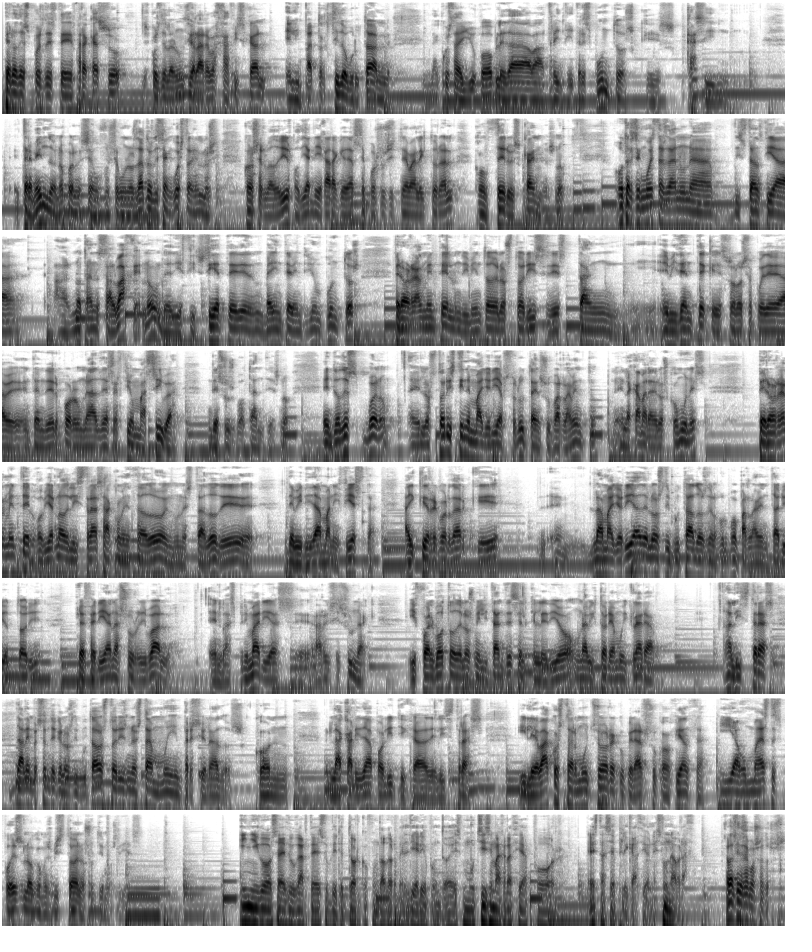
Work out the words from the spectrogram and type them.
Pero después de este fracaso, después del anuncio de la rebaja fiscal, el impacto ha sido brutal. La encuesta de YouPop le daba 33 puntos, que es casi tremendo, ¿no? Pues según, los datos de esa encuesta, los conservadores podían llegar a quedarse por su sistema electoral con cero escaños, ¿no? Otras encuestas dan una distancia no tan salvaje, ¿no? de 17, 20, 21 puntos, pero realmente el hundimiento de los Tories es tan evidente que solo se puede entender por una deserción masiva de sus votantes. ¿no? Entonces, bueno, eh, los Tories tienen mayoría absoluta en su Parlamento, en la Cámara de los Comunes, pero realmente el gobierno de Listras ha comenzado en un estado de debilidad manifiesta. Hay que recordar que la mayoría de los diputados del grupo parlamentario Tory preferían a su rival en las primarias, eh, a Rishi Sunak, y fue el voto de los militantes el que le dio una victoria muy clara a Listras. Da la impresión de que los diputados Tories no están muy impresionados con la calidad política de Listras y le va a costar mucho recuperar su confianza, y aún más después de lo que hemos visto en los últimos días. Íñigo Saez Ugarte, subdirector, cofundador del diario.es. Muchísimas gracias por estas explicaciones. Un abrazo. Gracias a vosotros.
